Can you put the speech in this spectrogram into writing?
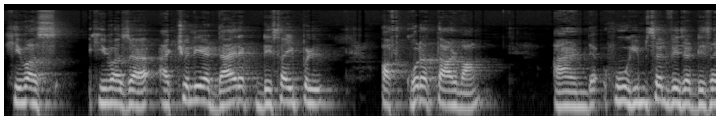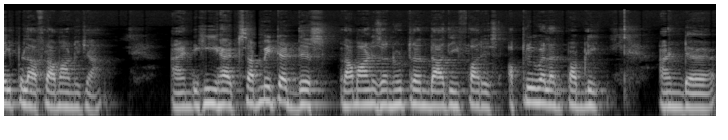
He was he was a, actually a direct disciple of Kuratalvan and who himself is a disciple of Ramanuja. And he had submitted this Ramanuja Nutrandadi for his approval and public and uh,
